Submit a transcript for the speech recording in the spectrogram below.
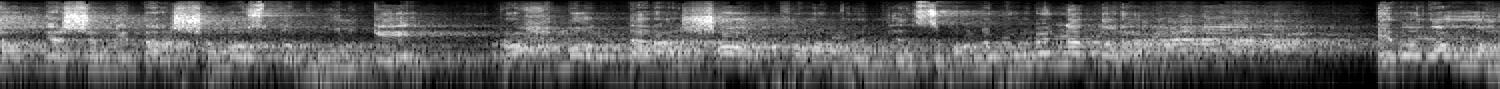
সঙ্গে সঙ্গে তার সমস্ত ভুলকে রহমত দ্বারা সব ক্ষমা করে দিলেন। সুবহানাল্লাহ, পড়বেন না আপনারা? এবং আল্লাহ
